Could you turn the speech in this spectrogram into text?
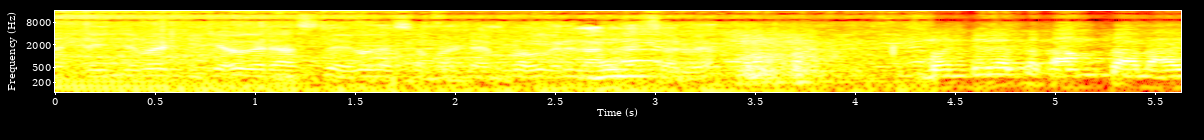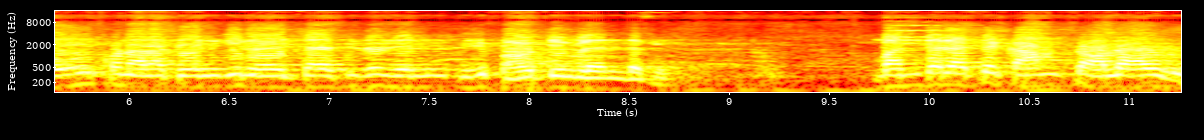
आता इथे पण डीजे वगैरे असतंय बघा समोर टेम्पो वगैरे सर्व. मंदिराचं काम चालू आहे. कोणाला देणगी द्यायची आहे तिथं देणगीची पावती मिळेल लगेच. मंदिराचे काम चालू आहे.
